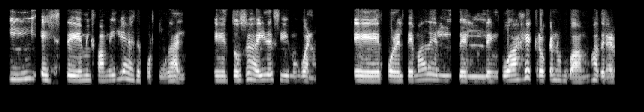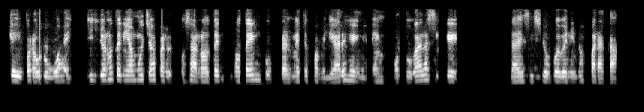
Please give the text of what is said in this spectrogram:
Y este, mi familia es de Portugal. Entonces ahí decidimos, bueno, eh, por el tema del, lenguaje, creo que nos vamos a tener que ir para Uruguay. Y yo no tenía muchas, o sea, no, no tengo realmente familiares en, en Portugal, así que la decisión fue venirnos para acá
